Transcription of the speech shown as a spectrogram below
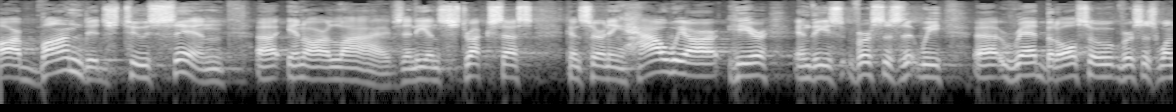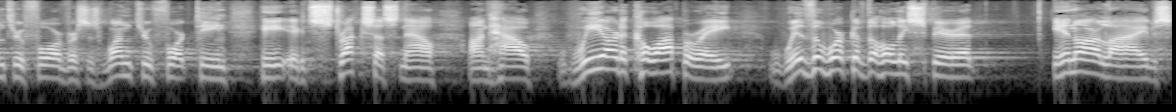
our bondage to sin uh, in our lives. And he instructs us concerning how we are here in these verses that we uh, read, but also verses 1 through 4, verses 1 through 14. He instructs us now on how we are to cooperate with the work of the Holy Spirit in our lives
